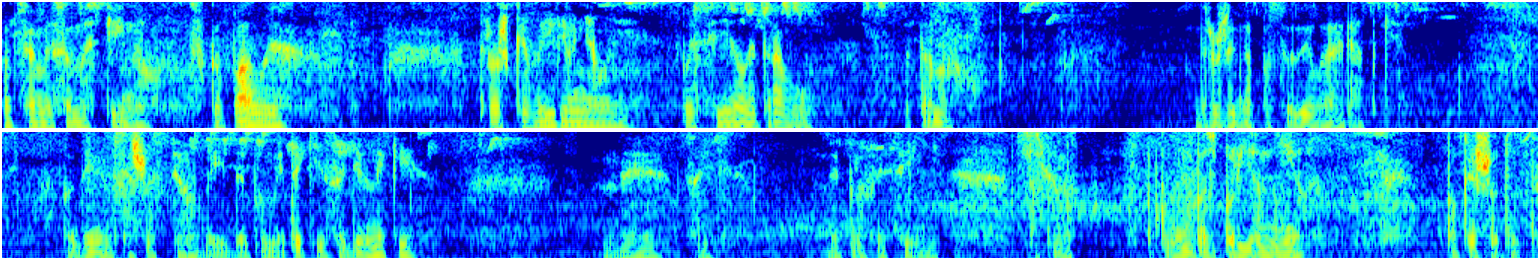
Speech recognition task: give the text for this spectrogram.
Оце ми самостійно скопали, трошки вирівняли, посіяли траву. А там дружина посадила грядки. Подивимося, що з цього вийде, бо ми такі садівники не цей не професійні. Нас клумба з бур'янів. Поки що тут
